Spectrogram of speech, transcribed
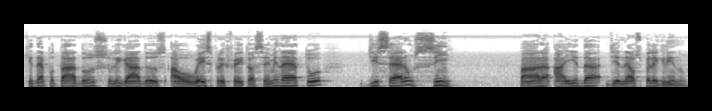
que deputados ligados ao ex-prefeito Assemineto disseram sim para a ida de Nelson Pellegrino.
